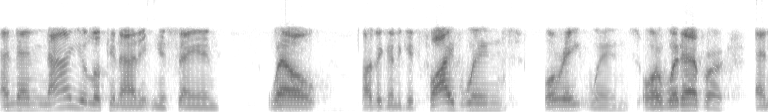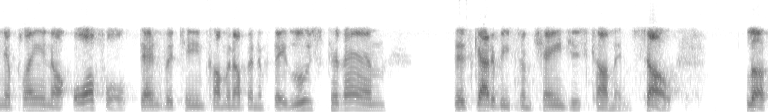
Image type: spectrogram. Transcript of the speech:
And then now you're looking at it and you're saying, well, are they going to get five wins? or eight wins or whatever, and they're playing an awful Denver team coming up, and if they lose to them, there's got to be some changes coming. So, look,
